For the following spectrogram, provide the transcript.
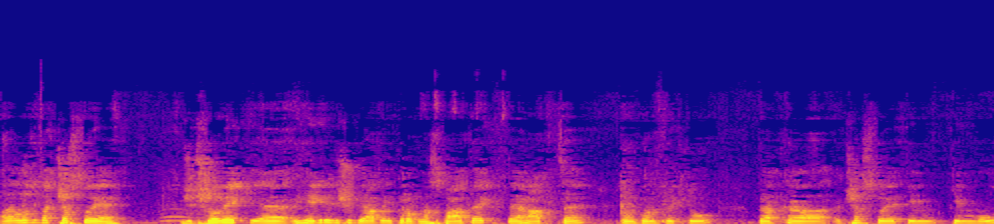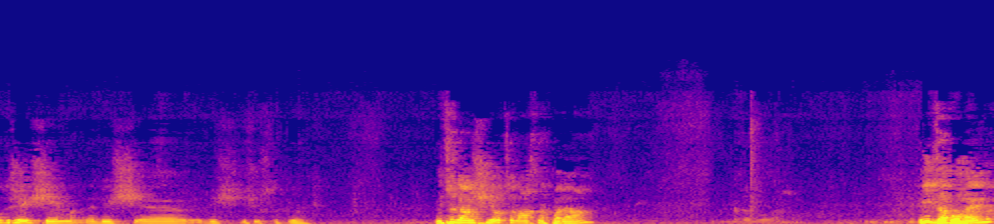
Ale ono to tak často je, že člověk je, někdy, když udělá ten krok na zpátek v té hádce, v tom konfliktu, tak často je tím, tím moudřejším, když, e, když, když ustupuje. Něco dalšího, co vás napadá? Jít za Bohem,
